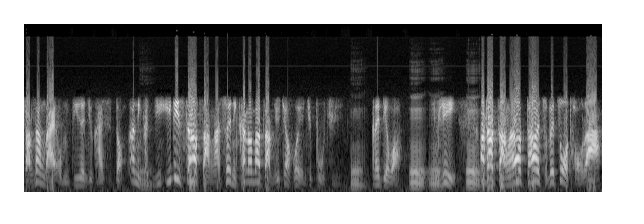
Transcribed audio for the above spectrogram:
涨上来，我们第一润就开始动。那你可你一定是要涨啊，所以你看到它涨，就叫会员去布局，嗯那对不？嗯嗯是不是？嗯啊，它涨了，它它会准备做头啦。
